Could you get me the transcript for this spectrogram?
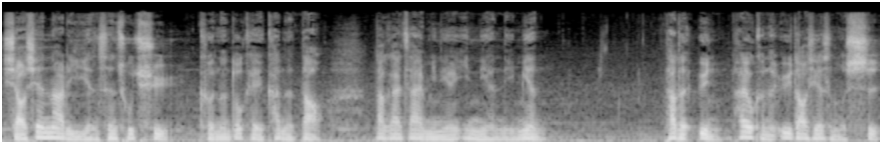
小线那里衍生出去，可能都可以看得到，大概在明年一年里面，他的运，他有可能遇到些什么事，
